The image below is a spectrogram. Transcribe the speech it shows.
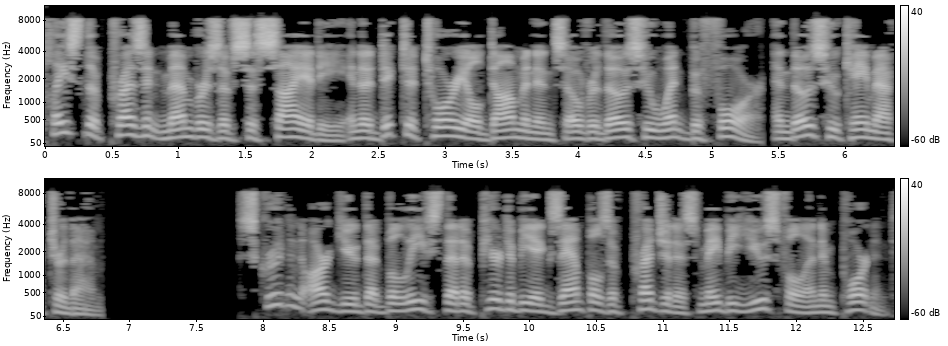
place the present members of society in a dictatorial dominance over those who went before, and those who came after them." Scruton argued that beliefs that appear to be examples of prejudice may be useful and important.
